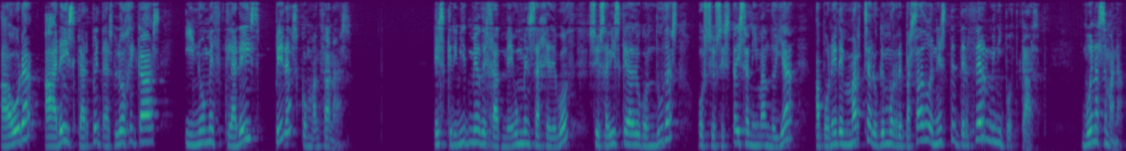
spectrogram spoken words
Ahora haréis carpetas lógicas y no mezclaréis peras con manzanas. Escribidme o dejadme un mensaje de voz si os habéis quedado con dudas o si os estáis animando ya a poner en marcha lo que hemos repasado en este tercer mini podcast. Buena semana.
